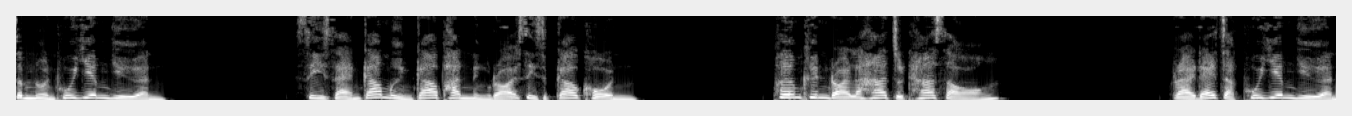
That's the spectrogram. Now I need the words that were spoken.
จำนวนผู้เยี่ยมเยือน 499,149 คน เพิ่มขึ้นร้อยละ 5.52 รายได้จากผู้เยี่ยมเยือน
